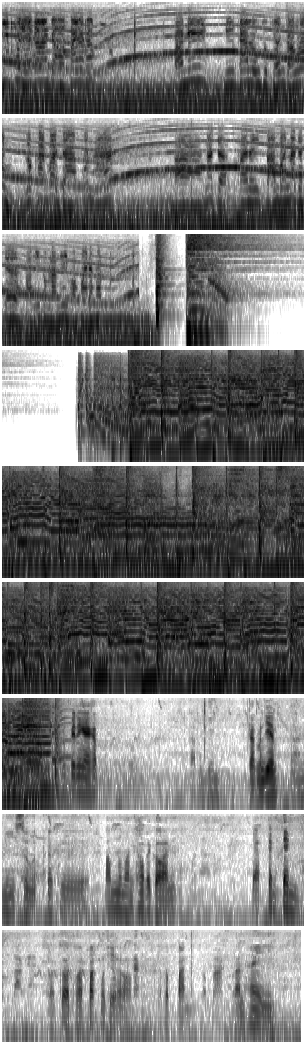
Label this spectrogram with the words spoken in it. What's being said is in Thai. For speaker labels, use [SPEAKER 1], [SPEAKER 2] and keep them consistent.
[SPEAKER 1] ทีมช่วยเหลือกำลังจะออกไปแล้วครับ ตอนนี้มีการลงฉุกเฉินสองลมแล้วคาดว่าจะค้นหา อ่า น่าจะภายในสามวันน่าจะเจอ ตอนนี้กำลังรีบออกไปนะครับ
[SPEAKER 2] กาศมันเย็น
[SPEAKER 3] มัน
[SPEAKER 2] มีสูตรก็คือปั๊มน้ำมันเข้าไปก่อน แบบเต็มๆแล้วก็ถอดปลั๊กมาเทออกแล้วก็ปั่นปั่นให้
